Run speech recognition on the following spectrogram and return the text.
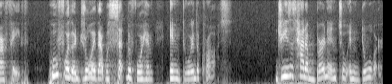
our faith, who for the joy that was set before him endured the cross. Jesus had a burden to endure,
